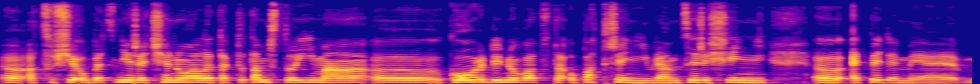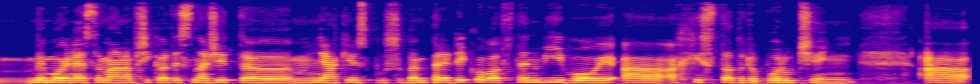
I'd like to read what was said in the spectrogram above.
eh, a což je obecně řečeno, ale tak to tam stojí, má koordinovat ta opatření v rámci řešení epidemie. Mimo jiné se má například i snažit nějakým způsobem predikovat ten vývoj a, a chystat doporučení. A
